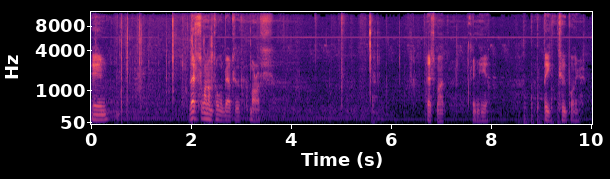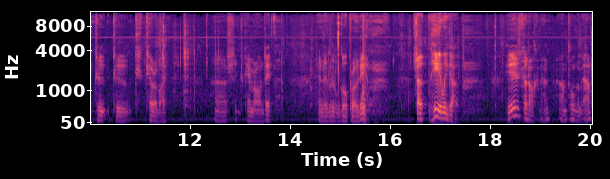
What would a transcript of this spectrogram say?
and that's the one I'm talking about to Morris. That's my thing here. Big 2.2 two terabyte. Uh, stick the camera on that. And a little GoPro there. So here we go. Here's the document I'm talking about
